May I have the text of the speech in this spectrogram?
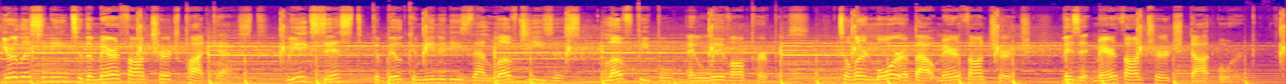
You're listening to the Marathon Church podcast. We exist to build communities that love Jesus, love people, and live on purpose. To learn more about Marathon Church, visit marathonchurch.org.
